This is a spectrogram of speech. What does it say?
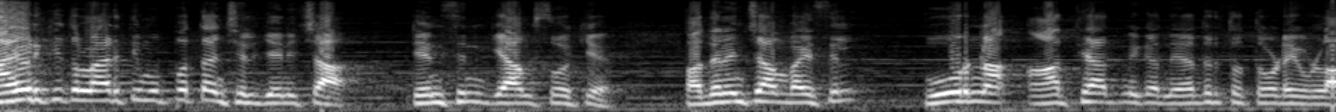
ആയിരത്തി തൊള്ളായിരത്തി മുപ്പത്തി അഞ്ചിൽ ജനിച്ച ടെൻസിൻ ഗ്യാംസോയ്ക്ക് പതിനഞ്ചാം വയസ്സിൽ പൂർണ ആധ്യാത്മിക നേതൃത്വത്തോടെയുള്ള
